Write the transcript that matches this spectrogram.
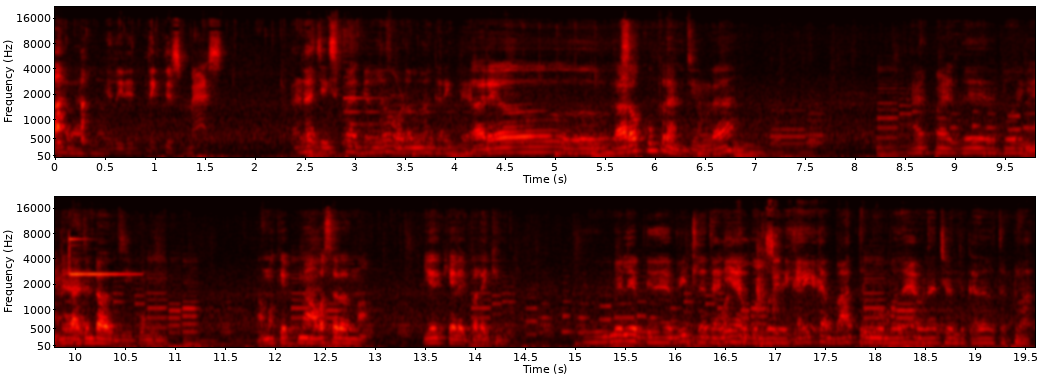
வரலாம். ஆனால் சிக்ஸ் பேக் எல்லாம் உடம்புலாம் கரெக்டாக யாரோ யாரோ கூப்பிட்றாங்க நம்மள ஏற்பாடு டோர் எனக்கு அர்ஜென்ட்டாக வந்துச்சு போங்க. நமக்கு எப்பவுமே அவசரம் தான் இயற்கையில பழைக்குது உண்மையிலே இப்படி வீட்டில் தனியாக இருக்கும்போது கரெக்டாக பாத்ரூம் போகும்போது தான் எவனாச்சும் வந்து கதவை தட்டுவான்.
